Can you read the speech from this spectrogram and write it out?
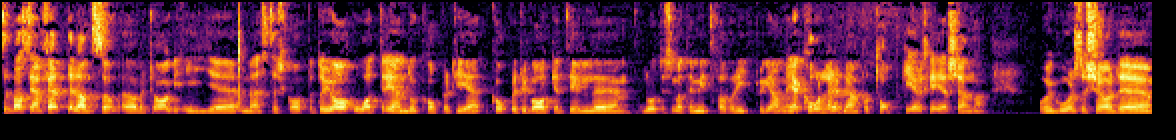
Sebastian Vettel alltså, övertag i eh, mästerskapet. Och jag återigen då kopplar, till, kopplar tillbaka till, eh, det låter som att det är mitt favoritprogram, men jag kollar ibland på Top Gear ska jag erkänna. Och igår så körde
